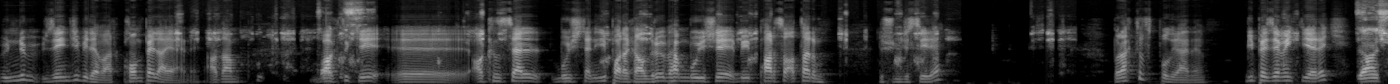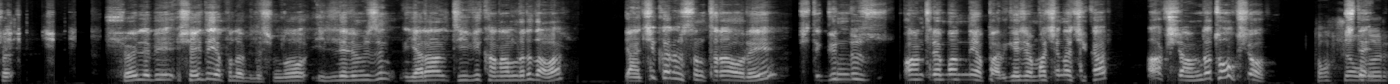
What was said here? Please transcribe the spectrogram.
ünlü zenci bile var. Kompela yani. Adam baktı ki e, Akınsel bu işten iyi para kaldırıyor. Ben bu işe bir parça atarım düşüncesiyle. Bıraktı futbolu yani. Bir pezevenk diyerek. Yani şö- şöyle bir şey de yapılabilir. Şimdi o illerimizin yerel TV kanalları da var. Yani çıkarırsın Traore'yi işte gündüz antrenmanını yapar, gece maçına çıkar, akşam da talk show. Talk show İşte olur.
